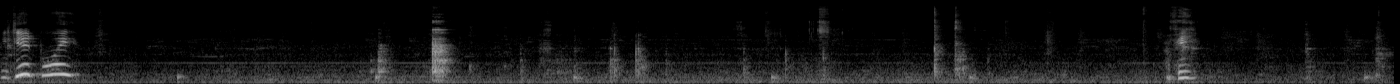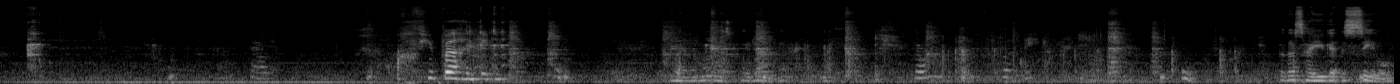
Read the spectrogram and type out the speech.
You good, boy? Alfie? Oh, you burned him. Yeah, they might have to put it down a bit. But that's how you get the seal,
